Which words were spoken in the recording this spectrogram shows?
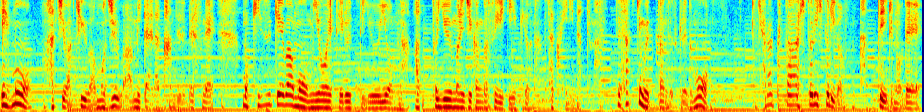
え、もう8話、9話、もう10話みたいな感じでですね、もう気づけばもう見終えてるっていうような、あっという間に時間が過ぎていくような作品になってます。で、さっきも言ったんですけれども、キャラクター一人一人が立っているので、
